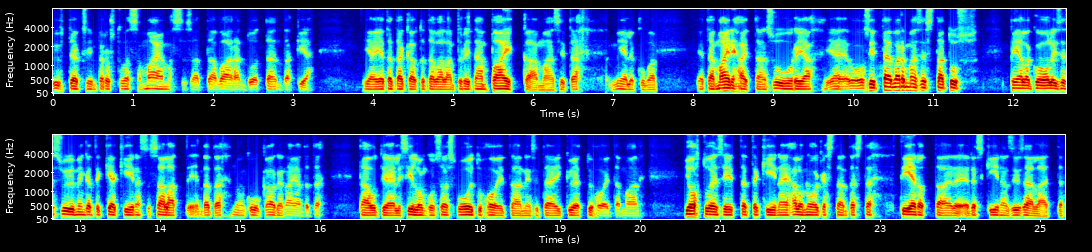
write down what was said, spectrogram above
yhteyksiin perustuvassa maailmassa saattaa vaarantua tämän takia. Ja, ja tätä kautta tavallaan pyritään paikkaamaan sitä mielikuvaa. Ja tämä mainehaitta on suuri ja, ja osittain varmaan se status pelko oli se syy, minkä takia Kiinassa salattiin tätä noin kuukauden ajan tätä tautia. Eli silloin kun se olisi voitu hoitaa, niin sitä ei kyetty hoitamaan johtuen siitä, että Kiina ei halunnut oikeastaan tästä tiedottaa edes Kiinan sisällä, että,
